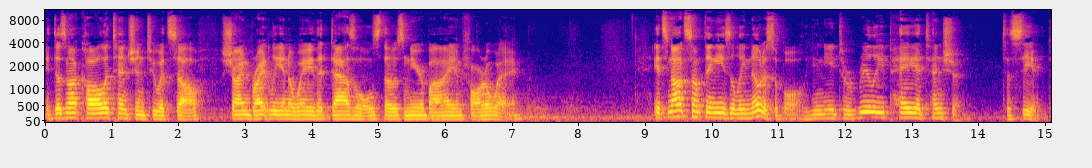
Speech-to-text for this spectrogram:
It does not call attention to itself shine brightly in a way that dazzles those nearby and far away. It's not something easily noticeable. You need to really pay attention to see it.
